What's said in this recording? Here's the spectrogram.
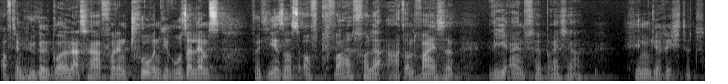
Auf dem Hügel Golgatha vor den Toren Jerusalems wird Jesus auf qualvolle Art und Weise wie ein Verbrecher hingerichtet.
